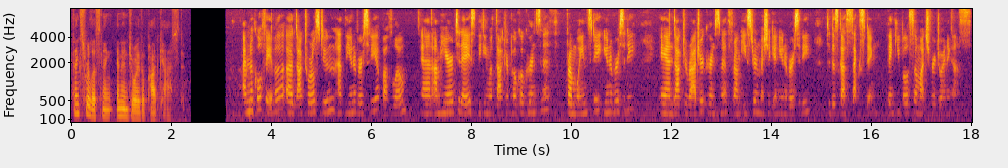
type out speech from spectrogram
Thanks for listening and enjoy the podcast. I'm Nicole Fava, a doctoral student at the University at Buffalo, and I'm here today speaking with Dr. Poco Kernsmith from Wayne State University and Dr. Roger Kernsmith from Eastern Michigan University to discuss sexting. Thank you both so much for joining us.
